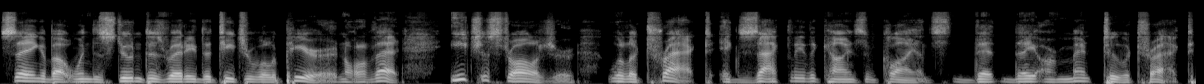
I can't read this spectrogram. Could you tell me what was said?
saying about when the student is ready, the teacher will appear, and all of that. Each astrologer will attract exactly the kinds of clients that they are meant to attract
